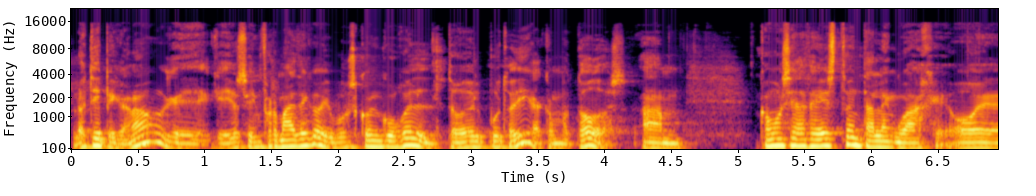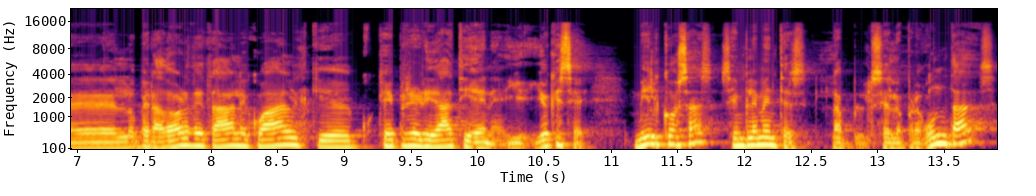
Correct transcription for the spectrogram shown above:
lo típico, ¿no? Que, yo soy informático y busco en Google todo el puto día, como todos. ¿Cómo se hace esto en tal lenguaje? O el operador de tal y cual, ¿qué, prioridad tiene? Yo, qué sé, mil cosas, simplemente se lo preguntas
